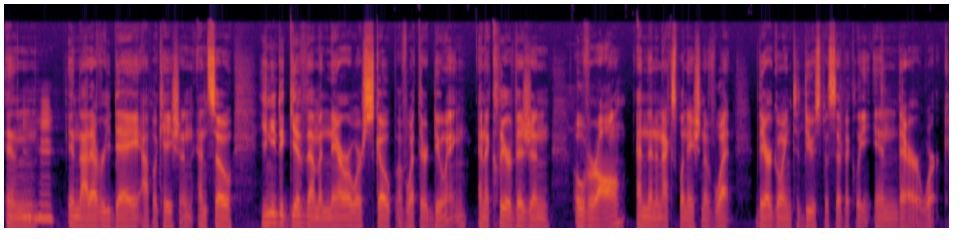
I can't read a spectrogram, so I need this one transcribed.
in mm-hmm. in that everyday application. And so you need to give them a narrower scope of what they're doing and a clear vision overall and then an explanation of what they're going to do specifically in their work.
